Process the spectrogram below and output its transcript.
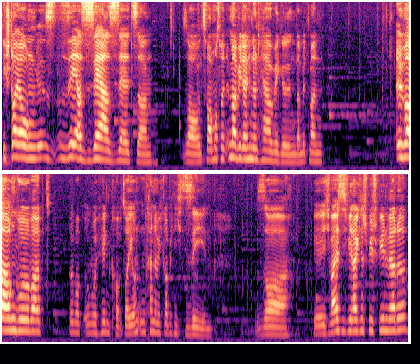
die Steuerung ist sehr, sehr seltsam. So, und zwar muss man immer wieder hin und her wiggeln, damit man über irgendwo überhaupt, überhaupt irgendwo hinkommt. So, hier unten kann er mich, glaube ich, nicht sehen. So. Ich weiß nicht, wie lange ich das Spiel spielen werde.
